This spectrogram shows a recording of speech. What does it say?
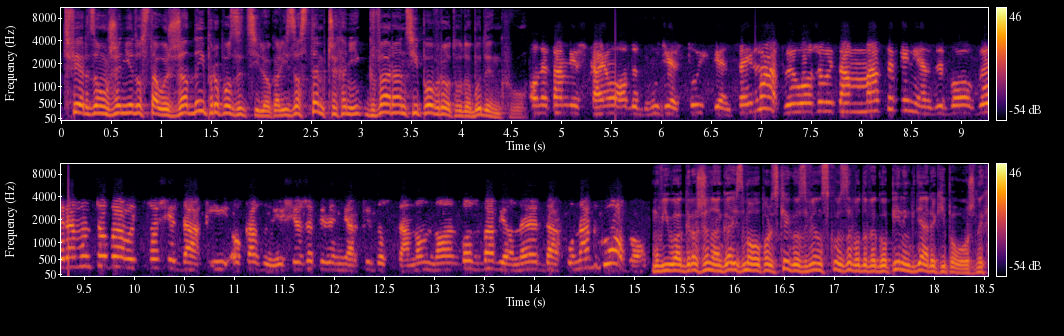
Twierdzą, że nie dostały żadnej propozycji lokali zastępczych ani gwarancji powrotu do budynku. One tam mieszkają od 20 i więcej lat. Wyłożyły tam masę pieniędzy, bo wyremontowały co się da i okazuje się, że pielęgniarki zostaną no, pozbawione dachu nad głową. Mówiła Grażyna Gaj z Małopolskiego Związku Zawodowego Pielęgniarek i Położnych.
